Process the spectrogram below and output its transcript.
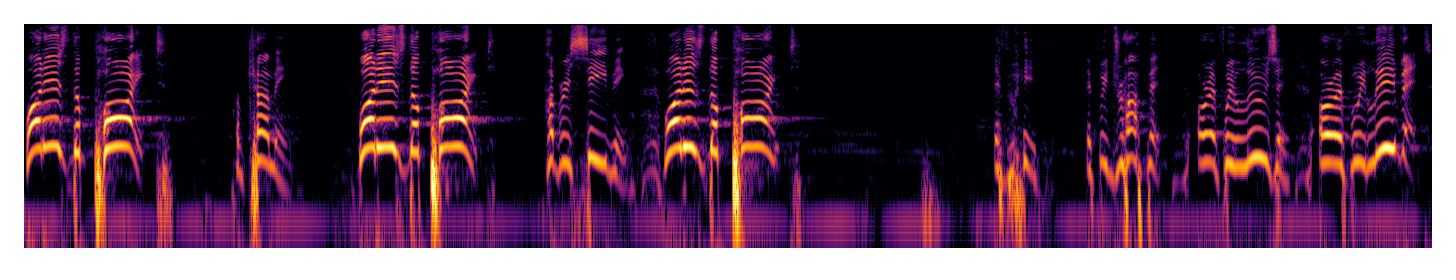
What is the point of coming? What is the point of receiving. What is the point? If we if we drop it or if we lose it or if we leave it.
